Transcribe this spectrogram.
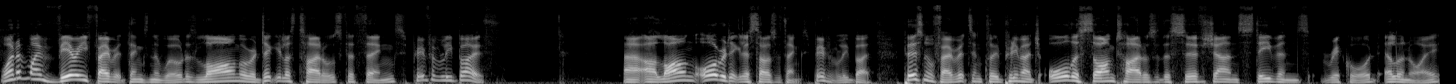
One of my very favourite things in the world is long or ridiculous titles for things, preferably both. Uh, are long or ridiculous titles for things, preferably both. Personal favourites include pretty much all the song titles of the Sufjan Stevens record, Illinois,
